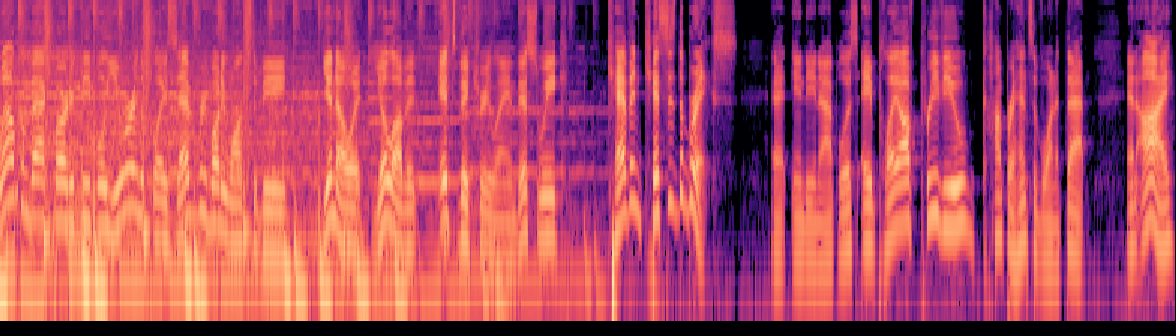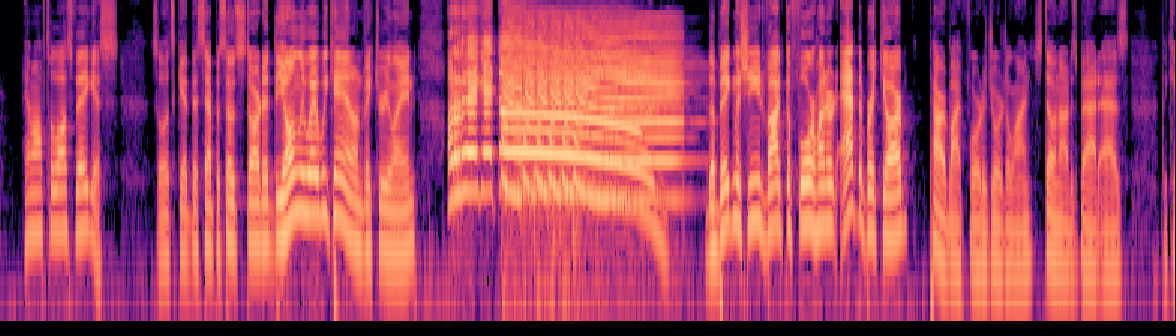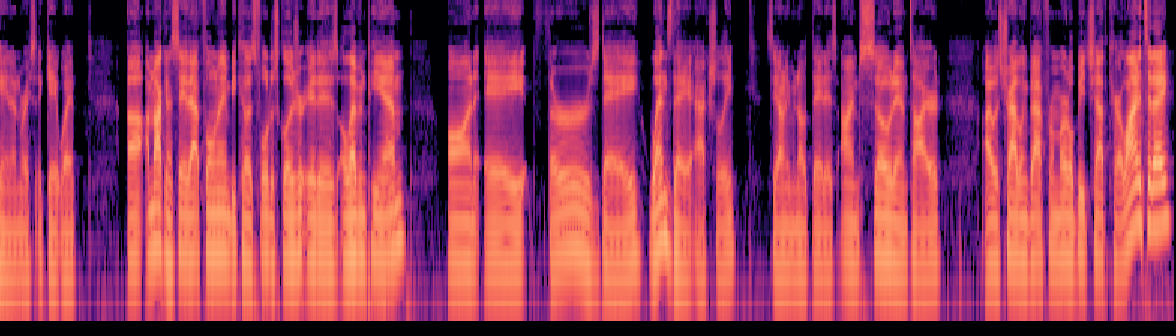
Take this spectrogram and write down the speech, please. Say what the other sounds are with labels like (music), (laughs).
Welcome back, party people. You are in the place everybody wants to be. You know it. You love it. It's Victory Lane. This week, Kevin kisses the bricks at Indianapolis. A playoff preview, comprehensive one at that. And I am off to Las Vegas. So let's get this episode started the only way we can on Victory Lane. Reggaeton! (laughs) The Big Machine Vodka 400 at the Brickyard powered by Florida Georgia Line. Still not as bad as the K&N race at Gateway. Uh, I'm not going to say that full name because, full disclosure, it is 11 p.m. on a Thursday, Wednesday, actually. See, I don't even know what day it is. I'm so damn tired. I was traveling back from Myrtle Beach, South Carolina today,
